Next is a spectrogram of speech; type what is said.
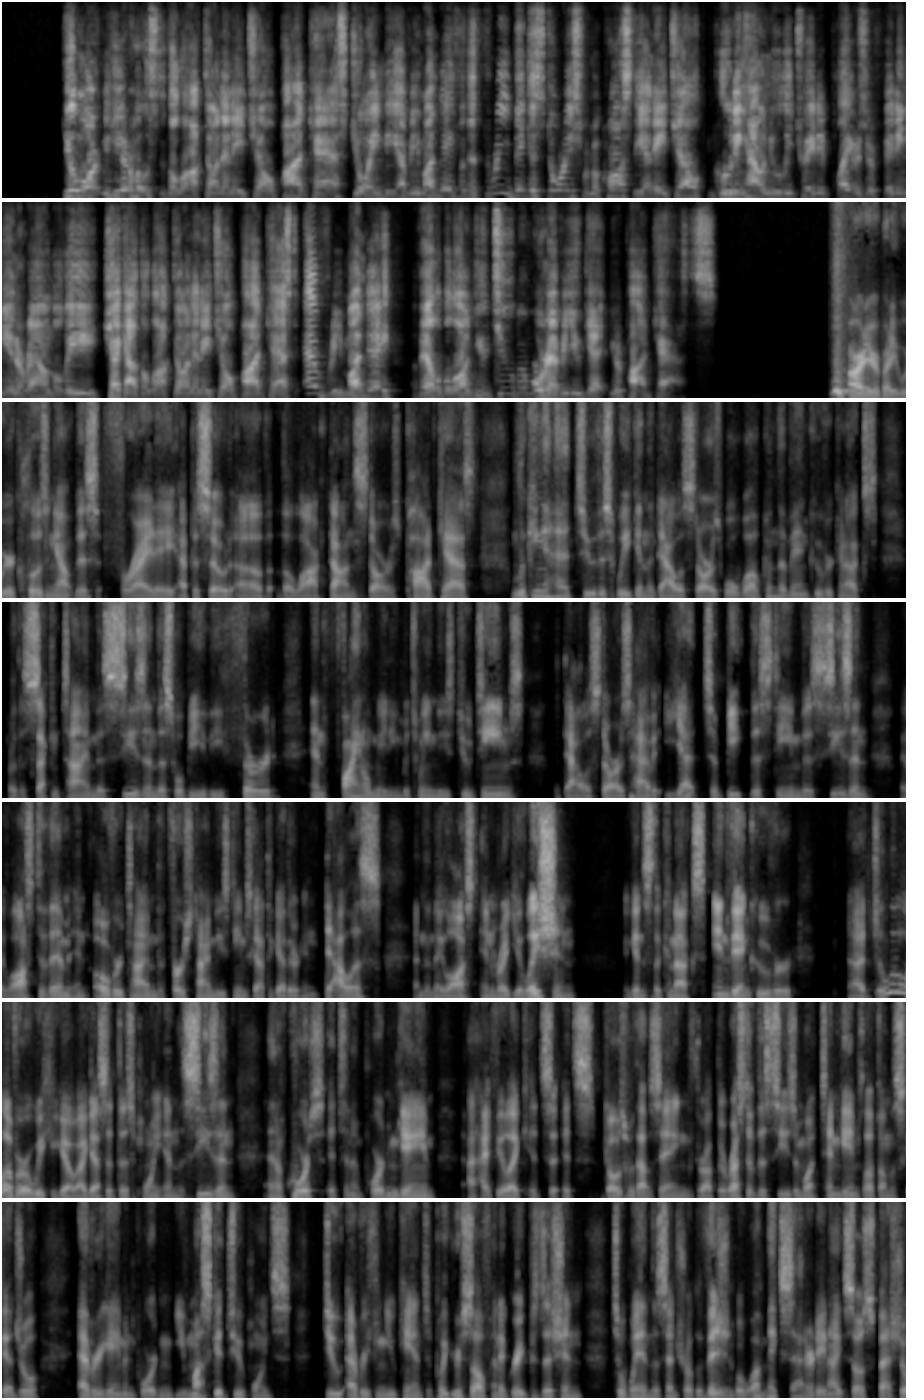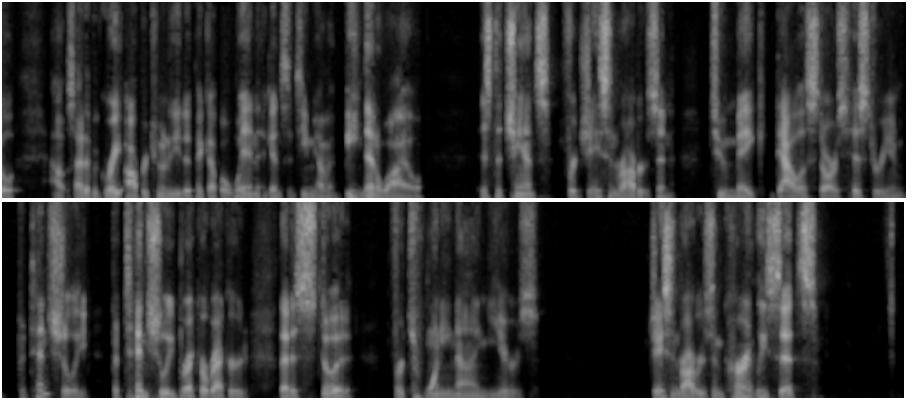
Gil Martin here, host of the Locked On NHL podcast. Join me every Monday for the three biggest stories from across the NHL, including how newly traded players are fitting in around the league. Check out the Locked On NHL podcast every Monday, available on YouTube and wherever you get your podcasts. All right, everybody, we're closing out this Friday episode of the Locked On Stars podcast. Looking ahead to this week in the Dallas Stars will welcome the Vancouver Canucks for the second time this season. This will be the third and final meeting between these two teams. The Dallas Stars have yet to beat this team this season. They lost to them in overtime the first time these teams got together in Dallas, and then they lost in regulation against the Canucks in Vancouver uh, a little over a week ago, I guess, at this point in the season. And of course, it's an important game. I feel like it's it's goes without saying throughout the rest of the season. What ten games left on the schedule? Every game important. You must get two points do everything you can to put yourself in a great position to win the Central Division. But what makes Saturday night so special, outside of a great opportunity to pick up a win against a team you haven't beaten in a while, is the chance for Jason Robertson to make Dallas Stars history and potentially, potentially break a record that has stood for 29 years. Jason Robertson currently sits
